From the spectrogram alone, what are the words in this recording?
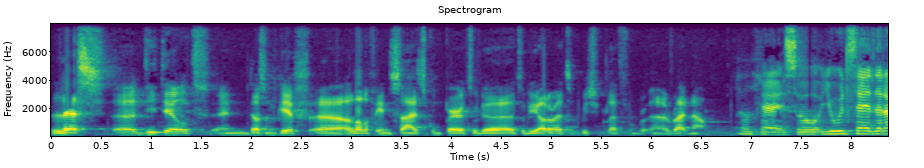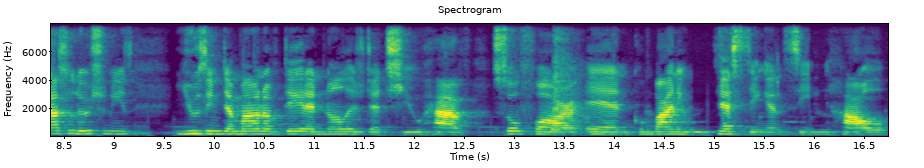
less uh, detailed and doesn't give uh, a lot of insights compared to the to the other attribution platform uh, right now. Okay, so you would say that our solution is using the amount of data and knowledge that you have so far and combining with testing and seeing how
